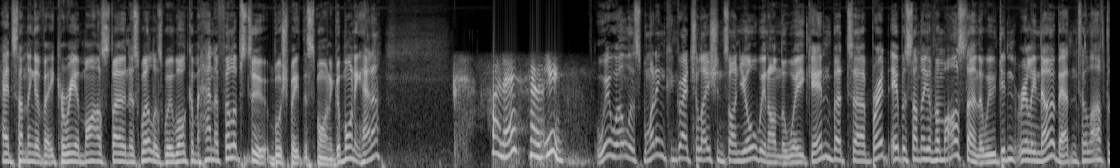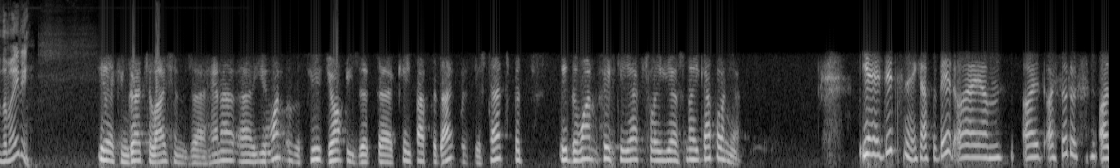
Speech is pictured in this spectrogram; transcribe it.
had something of a career milestone as well as we welcome Hannah Phillips to Bushbeat this morning. Good morning, Hannah. Hi there, how are you? We're well this morning. Congratulations on your win on the weekend. But, uh, Brett, it was something of a milestone that we didn't really know about until after the meeting. Yeah, congratulations, uh, Hannah. Uh, you're one of the few jockeys that uh, keep up to date with your stats, but did the 150 actually uh, sneak up on you? Yeah, it did sneak up a bit. I um, I, I sort of, I,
